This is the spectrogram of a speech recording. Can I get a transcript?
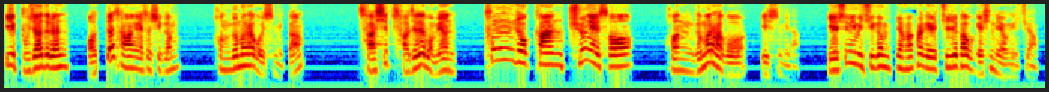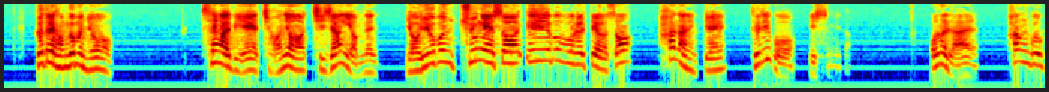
이 부자들은 어떤 상황에서 지금 헌금을 하고 있습니까? 44절에 보면 풍족한 중에서 헌금을 하고 있습니다. 예수님이 지금 명확하게 지적하고 계신 내용이죠. 그들의 헌금은요, 생활비에 전혀 지장이 없는 여유분 중에서 일부분을 떼어서 하나님께 드리고 있습니다. 오늘날 한국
